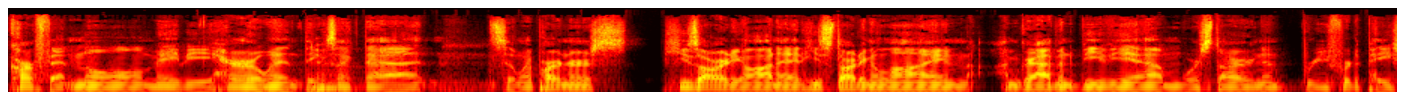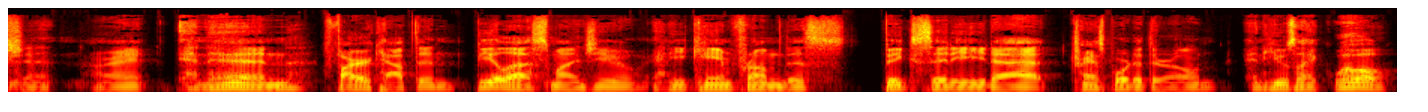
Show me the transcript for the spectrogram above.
carfentanil, maybe heroin, things like that. So my partner's he's already on it. He's starting a line. I'm grabbing a BVM. We're starting to brief for the patient. All right. And then fire captain, BLS, mind you, and he came from this big city that transported their own. And he was like, whoa, whoa,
